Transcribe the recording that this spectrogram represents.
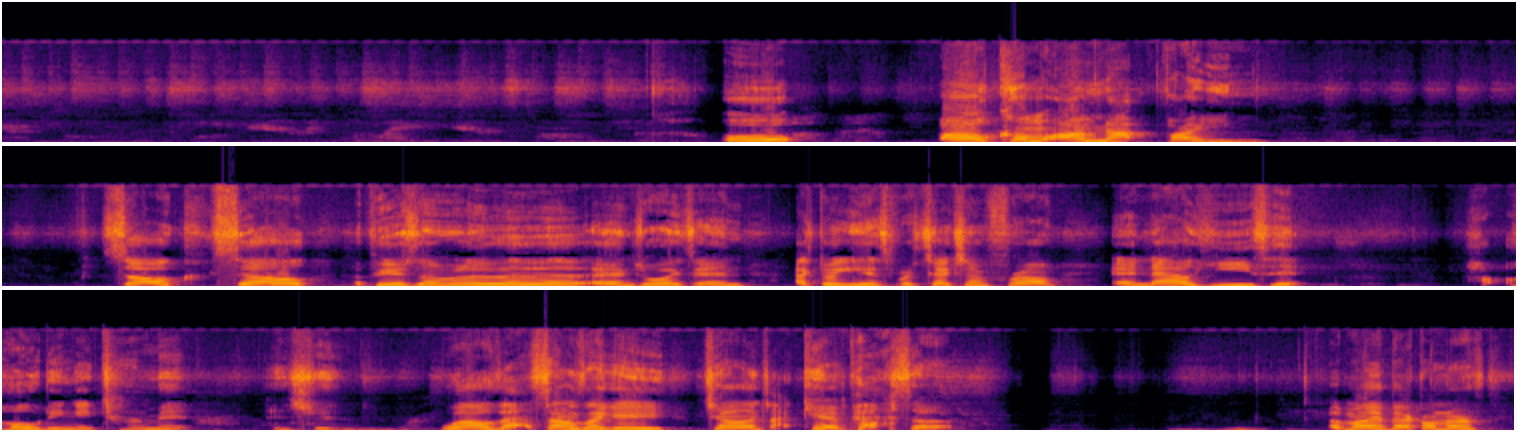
Androids that will appear in three years' time. Oh, oh, come on! I'm not fighting. So, Cell appears on androids and activating his protection from, and now he's hit, holding a tournament and shit. Well, that sounds like a challenge I can't pass up. Am I back on Earth?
